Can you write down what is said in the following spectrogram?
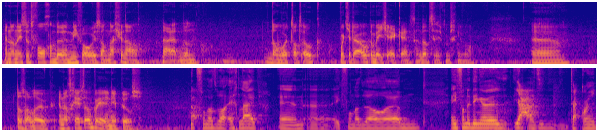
en dan is het volgende niveau is dan nationaal. Nou ja, dan dan wordt, dat ook, word je daar ook een beetje erkend. En dat is misschien wel. Dat is wel leuk. En dat geeft ook weer een impuls. Ik vond dat wel echt lijp. En eh, ik vond dat wel ehm, een van de dingen. Ja, daar, je,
